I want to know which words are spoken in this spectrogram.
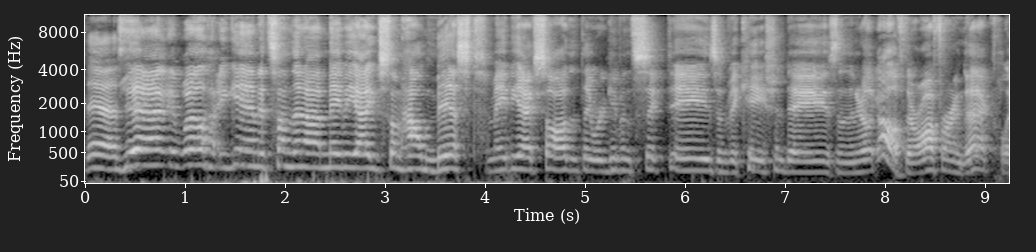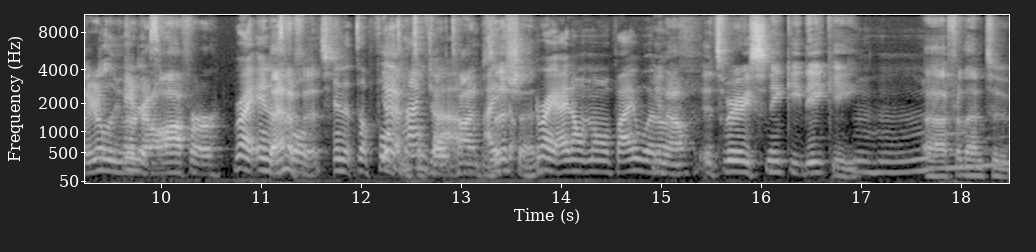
this. yeah, it- well, again, it's something I, maybe I somehow missed. Maybe I saw that they were given sick days and vacation days, and then you're like, oh, if they're offering that, clearly they're going to offer. Right, and benefits. it's full, and it's a full a time job. full-time I don't- position. right, I don't know if I would You know, it's very sneaky deaky Mhm. uh, for them to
